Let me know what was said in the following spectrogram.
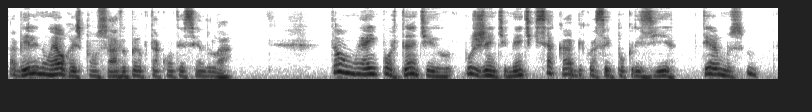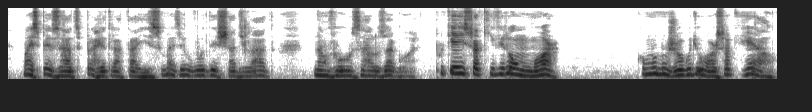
Sabe? Ele não é o responsável pelo que está acontecendo lá. Então é importante, urgentemente, que se acabe com essa hipocrisia. Termos mais pesados para retratar isso, mas eu vou deixar de lado, não vou usá-los agora. Porque isso aqui virou um war, como no jogo de war, só que real.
